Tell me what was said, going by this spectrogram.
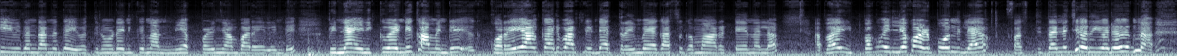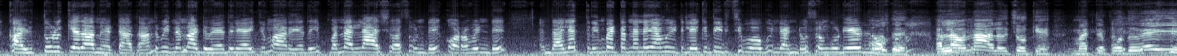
ജീവിതം തന്ന ദൈവത്തിനോട് എനിക്ക് നന്ദി എപ്പോഴും ഞാൻ പറയലുണ്ട്. പിന്നെ എനിക്ക് വേണ്ടി കമന്റ് കുറെ ആൾക്കാർ പറഞ്ഞിട്ടുണ്ട്. എത്രയും വേഗം അസുഖം മാറട്ടെ എന്നല്ല. അപ്പൊ ഇപ്പൊ വലിയ കുഴപ്പമൊന്നുമില്ല. ഫസ്റ്റ് തന്നെ ചെറിയൊരു കഴുത്തുളുക്കിയതാണ് കേട്ടോ. അതാണ് പിന്നെ നടുവേദനയായിട്ട് മാറിയത്. ഇപ്പൊ നല്ല ആശ്വാസമുണ്ട് കുറവുണ്ട്. എന്തായാലും എത്രയും പെട്ടെന്ന് തന്നെ ഞാൻ വീട്ടിലേക്ക് തിരിച്ചു പോകും. രണ്ടു ദിവസം കൂടിയേ ഉള്ളൂ. അല്ല ഒന്ന് ആലോചിച്ച് നോക്കിയേ. മറ്റേ പൊതുവെ ഈ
